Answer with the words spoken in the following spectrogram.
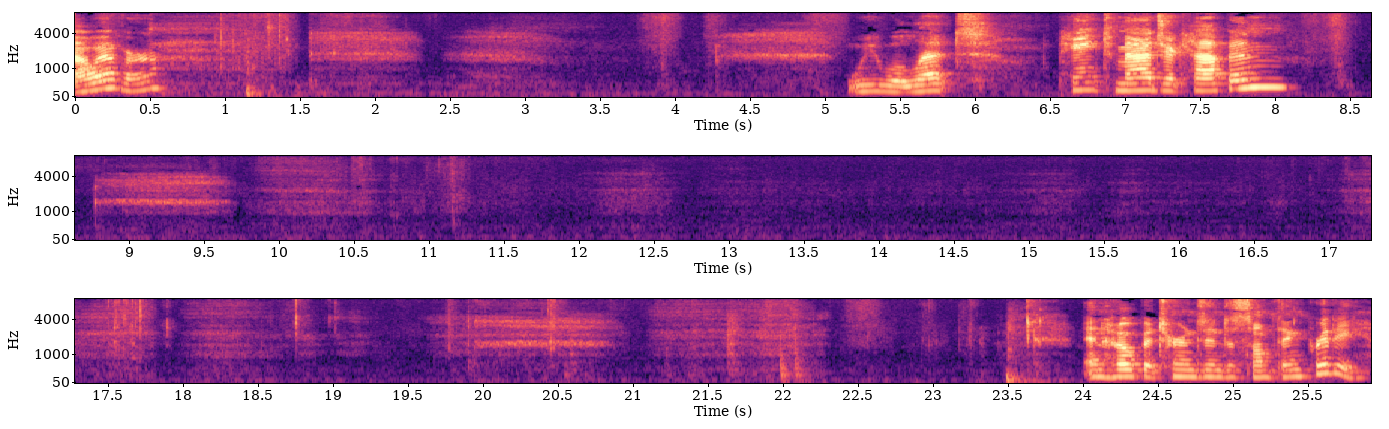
However, we will let paint magic happen. and hope it turns into something pretty.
